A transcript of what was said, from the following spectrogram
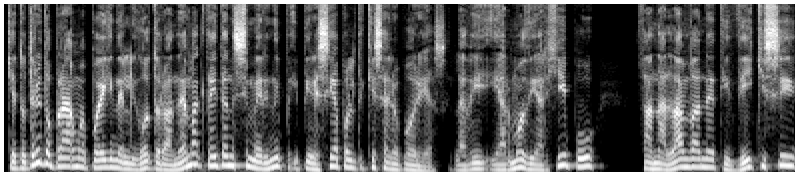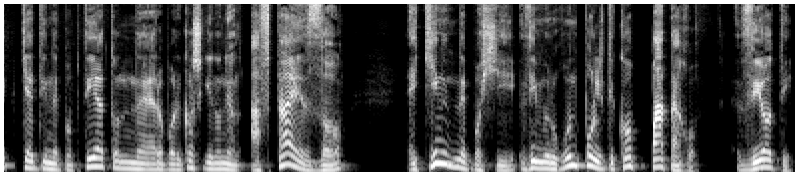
Και το τρίτο πράγμα που έγινε λιγότερο ανέμακτα ήταν η σημερινή υπηρεσία πολιτικής αεροπορίας. Δηλαδή η αρμόδια αρχή που θα αναλάμβανε τη διοίκηση και την εποπτεία των αεροπορικών συγκοινωνιών. Αυτά εδώ, εκείνη την εποχή, δημιουργούν πολιτικό πάταγο. Διότι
